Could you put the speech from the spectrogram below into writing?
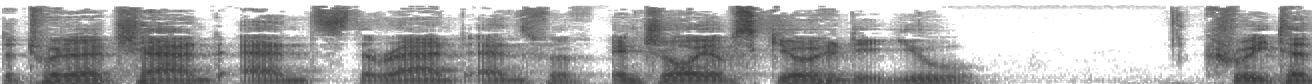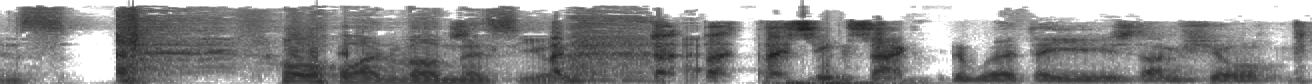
the Twitter chant ends, the rant ends with enjoy obscurity, you cretins. no one will miss you. That, that, that's exactly the word they used, I'm sure.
